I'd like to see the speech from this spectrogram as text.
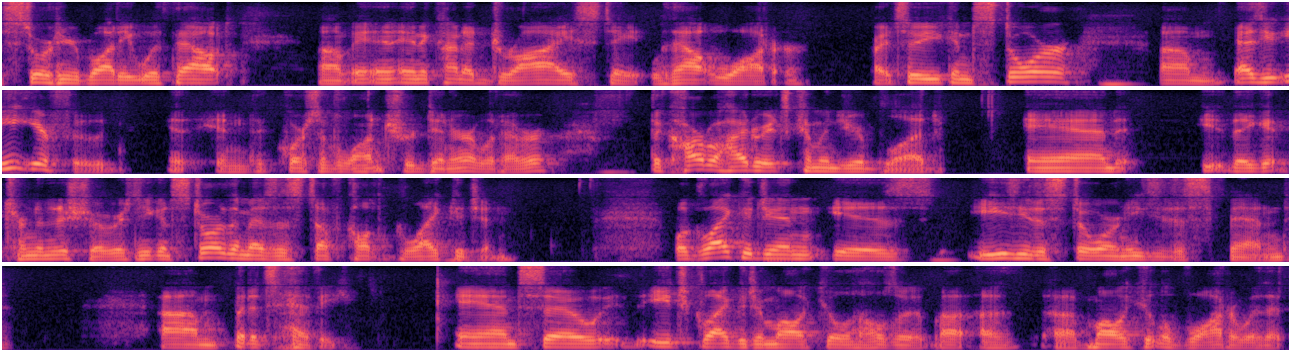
stored in your body without um, in, in, a kind of dry state, without water. Right. So you can store um, as you eat your food in, the course of lunch or dinner or whatever. The carbohydrates come into your blood and they get turned into sugars. And you can store them as a stuff called glycogen. Well, glycogen is easy to store and easy to spend, um, but it's heavy. And so each glycogen molecule holds a, a, a, molecule of water with it.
